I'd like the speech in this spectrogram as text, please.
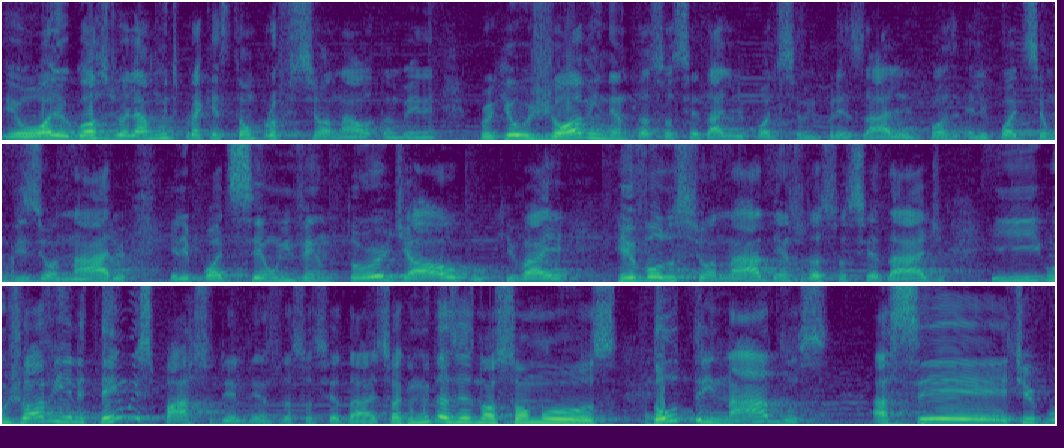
eu olho, eu gosto de olhar muito para a questão profissional também, né? Porque o jovem dentro da sociedade ele pode ser um empresário, ele pode, ele pode ser um visionário, ele pode ser um inventor de algo que vai revolucionar dentro da sociedade e o jovem ele tem um espaço dele dentro da sociedade. Só que muitas vezes nós somos doutrinados a ser, tipo,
